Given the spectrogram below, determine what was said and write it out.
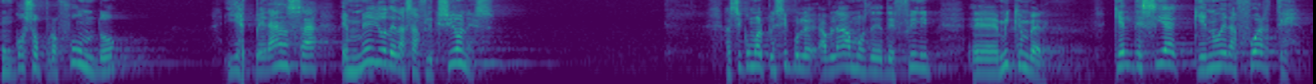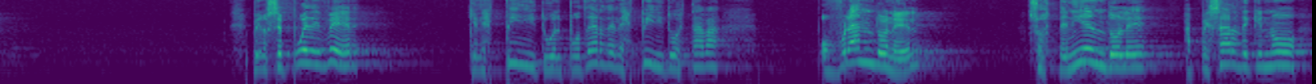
un gozo profundo y esperanza en medio de las aflicciones. Así como al principio hablábamos de, Philip eh, Mickenberg, que él decía que no era fuerte, pero se puede ver que el Espíritu, el poder del Espíritu estaba obrando en él, sosteniéndole, a pesar de que no,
